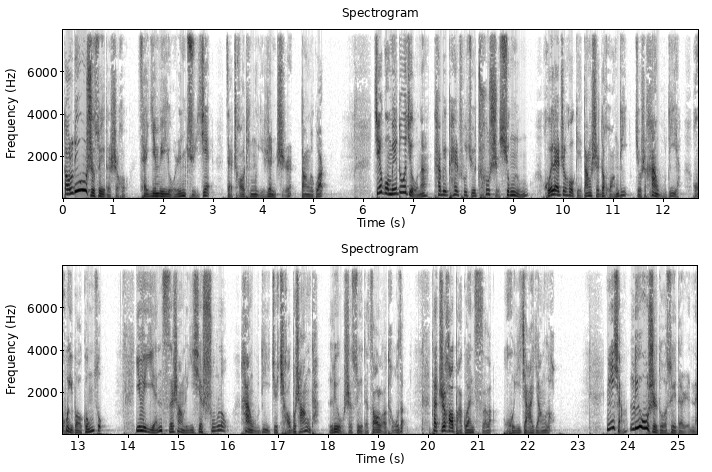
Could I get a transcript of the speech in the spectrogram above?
到六十岁的时候，才因为有人举荐，在朝廷里任职当了官儿。结果没多久呢，他被派出去出使匈奴，回来之后给当时的皇帝，就是汉武帝啊汇报工作。因为言辞上的一些疏漏，汉武帝就瞧不上他。六十岁的糟老头子，他只好把官辞了，回家养老。你想，六十多岁的人呢，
